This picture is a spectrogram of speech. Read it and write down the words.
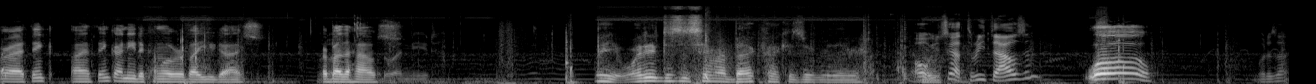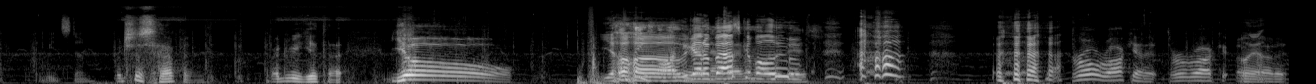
All right. I think I think I need to come over by you guys or by the What house. do I need? Wait, why did, does it say my backpack is over there? Oh, you just got 3,000? Whoa! What is that? A weed stem. What just happened? Where did we get that? Yo! Yo, we got a right now, but I don't know basketball what hoop. Throw a rock at it. Throw a rock Oh, yeah. at it.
